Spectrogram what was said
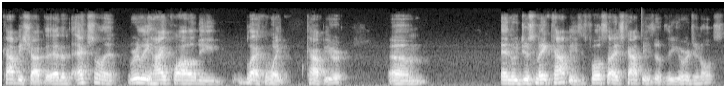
copy shop that had an excellent, really high quality black and white copier. Um, and we just make copies, full size copies of the originals,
